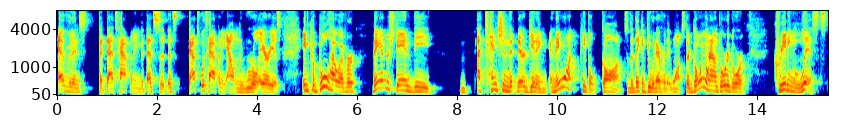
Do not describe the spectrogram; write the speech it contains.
evidence that that's happening that that's that's that's what's happening out in the rural areas. In Kabul, however, they understand the attention that they're getting and they want people gone so that they can do whatever they want. So they're going around door to door creating lists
